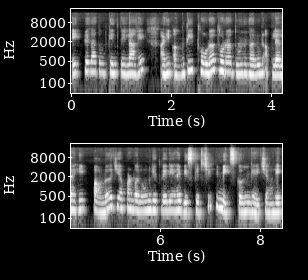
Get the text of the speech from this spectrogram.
एक पेला दूध घेतलेलं आहे आणि अगदी थोडं-थोडं दूध घालून आपल्याला ही पावडर जी आपण बनवून घेतलेली आहे बिस्किटची ती मिक्स करून घ्यायची आहे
